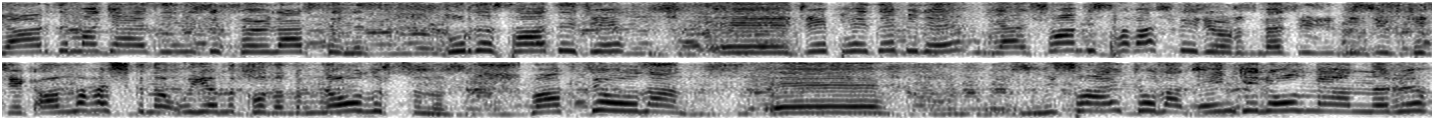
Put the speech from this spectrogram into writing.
Yardıma geldiğinizi söylerseniz. Burada sadece ee, cephede bile, yani şu an bir savaş veriyoruz biz, biz ülkecek. Allah aşkına uyanık olalım ne olursunuz. Vakti olan, ee, müsait olan, engel olmayanları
